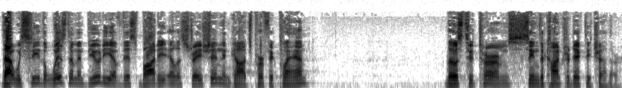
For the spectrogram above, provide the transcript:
that we see the wisdom and beauty of this body illustration in God's perfect plan. Those two terms seem to contradict each other.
